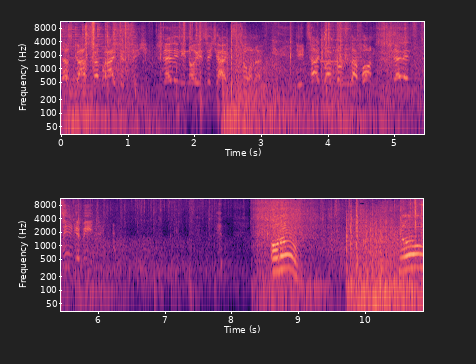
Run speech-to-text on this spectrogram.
Das Gas verbreitet sich. Schnell in die neue Sicherheitszone. Die Zeit läuft uns davon. Schnell ins Zielgebiet. Oh no! No!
